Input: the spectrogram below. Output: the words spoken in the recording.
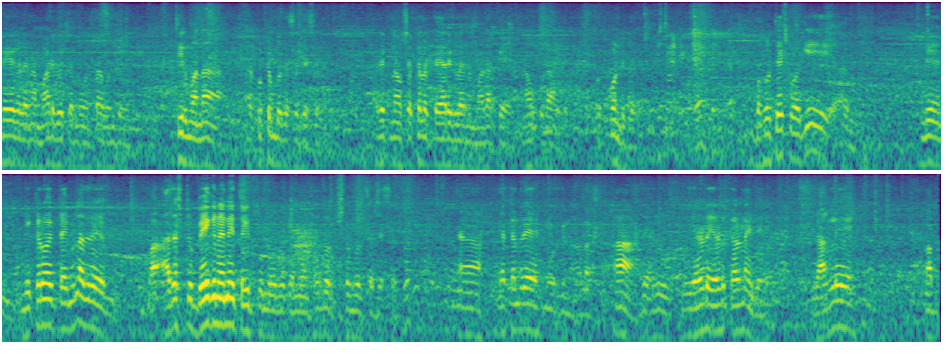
ಕ್ರಿಯೆಗಳನ್ನು ಮಾಡಬೇಕನ್ನುವಂಥ ಒಂದು ತೀರ್ಮಾನ ಕುಟುಂಬದ ಸದಸ್ಯರು. ಅದಕ್ಕೆ ನಾವು ಸಕಲ ತಯಾರಿಗಳನ್ನು ಮಾಡೋಕ್ಕೆ ನಾವು ಕೂಡ ಒಪ್ಕೊಂಡಿದ್ದೇವೆ. ಬಹುತೇಕವಾಗಿ ನಿಖರವಾಗಿ ಟೈಮಿಲ್ಲ ಆದರೆ ಆದಷ್ಟು ಬೇಗನೆ ತೆಗೆದುಕೊಂಡು ಹೋಗ್ಬೇಕು ಅನ್ನುವಂಥದ್ದು ಕುಟುಂಬದ ಸದಸ್ಯರದ್ದು ಯಾಕಂದರೆ ಹಾಂ, ಅದೇ, ಅದು ಎರಡು ಎರಡು ಕಾರಣ ಇದೆ. ಈಗಾಗಲೇ ಪಾಪ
